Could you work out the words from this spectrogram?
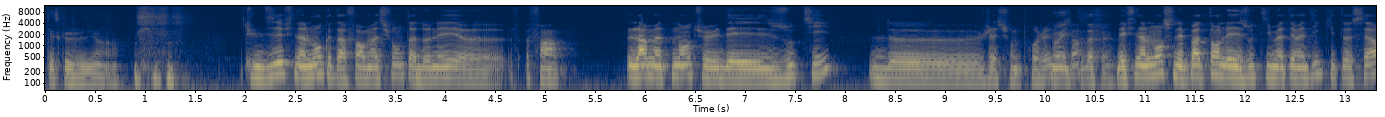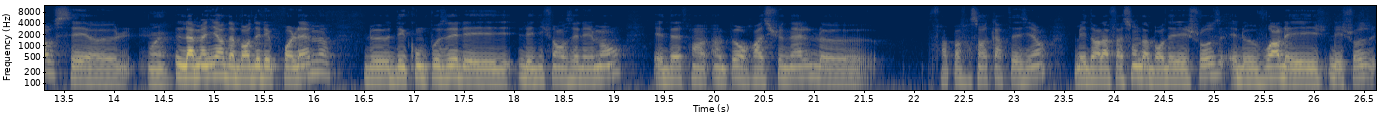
qu'est-ce que je veux dire Tu me disais finalement que ta formation t'a donné. Enfin, là maintenant, tu as eu des outils de gestion de projet, oui, tout, à fait. Mais finalement, ce n'est pas tant les outils mathématiques qui te servent, c'est euh, la manière d'aborder les problèmes, de décomposer les, les différents éléments et d'être un, peu rationnel, euh, enfin pas forcément cartésien, mais dans la façon d'aborder les choses et de voir les, les choses.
